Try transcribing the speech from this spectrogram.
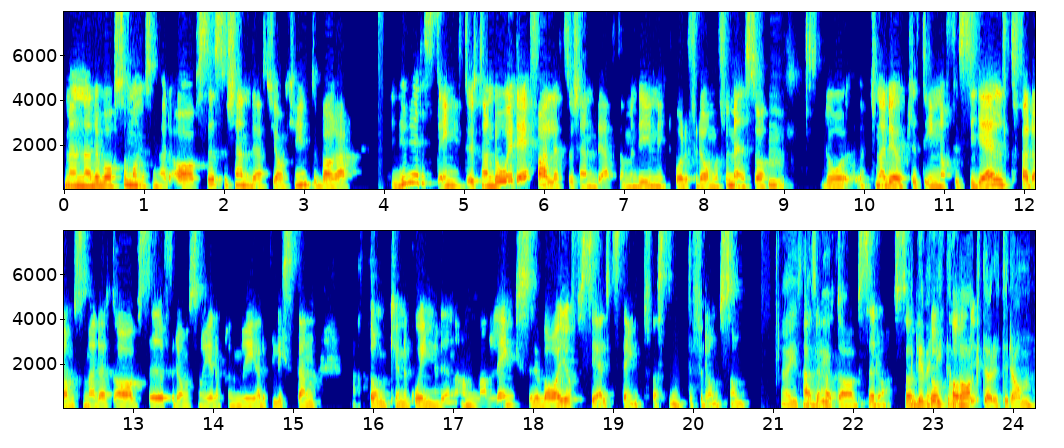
Men när det var så många som hörde av sig så kände jag att jag kan ju inte bara nu är det stängt, utan då i det fallet så kände jag att ja, men det är nytt både för dem och för mig. Så mm. Då öppnade jag upp lite inofficiellt för de som hade hört av sig och för de som redan prenumererade på listan att de kunde gå in via en annan länk. Så det var ju officiellt stängt fast inte för de som ja, det, hade hört av sig. Då. Så det blev en liten bakdörr till dem.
